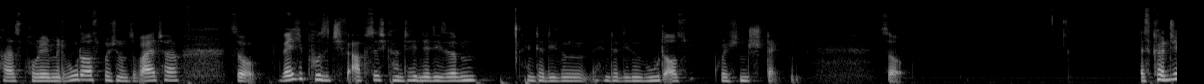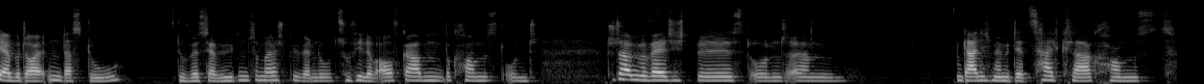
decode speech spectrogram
hast Probleme mit Wutausbrüchen und so weiter. So, welche positive Absicht könnte hinter diesem, hinter diesem, hinter diesen Wutausbrüchen stecken? So. Es könnte ja bedeuten, dass du, du wirst ja wütend zum Beispiel, wenn du zu viele Aufgaben bekommst und total überwältigt bist und ähm, gar nicht mehr mit der Zeit klarkommst.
